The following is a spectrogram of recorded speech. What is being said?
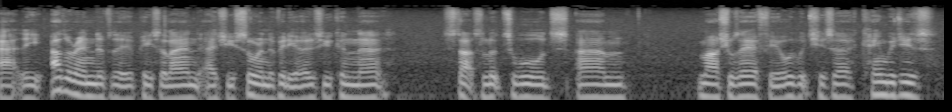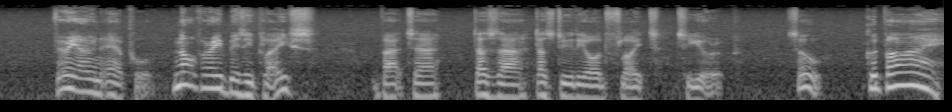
At the other end of the piece of land, as you saw in the videos, you can uh, start to look towards um, Marshall's Airfield, which is uh, Cambridge's very own airport. Not a very busy place, but uh, does uh, does do the odd flight to Europe. So, goodbye.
